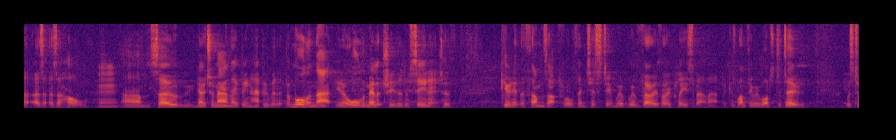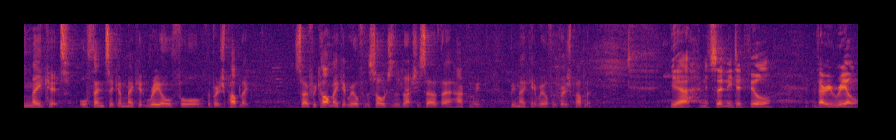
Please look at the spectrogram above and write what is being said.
uh, as, as a whole. Mm. Um, so, you know, to a man, they've been happy with it. But more than that, you know, all the military that have seen it have given it the thumbs up for authenticity, and we're, we're very, very pleased about that. Because one thing we wanted to do was to make it authentic and make it real for the British public. So if we can't make it real for the soldiers that have actually served there, how can we be making it real for the British public? Yeah, and it certainly did feel very real.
